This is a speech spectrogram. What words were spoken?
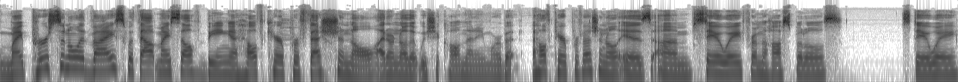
my personal advice without myself being a healthcare professional, I don't know that we should call them that anymore, but a healthcare professional is um, stay away from the hospitals. Stay away.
